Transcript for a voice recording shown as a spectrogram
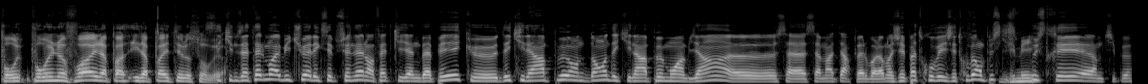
pour, pour une fois, il n'a pas, il a pas été le sauveur. C'est qu'il nous a tellement habitués à l'exceptionnel, en fait, Kylian Mbappé, que dès qu'il est un peu en dedans, dès qu'il est un peu moins bien, euh, ça, ça m'interpelle. Voilà, moi, j'ai pas trouvé. J'ai trouvé en plus qu'il se frustrait un petit peu.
